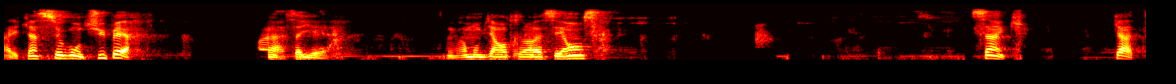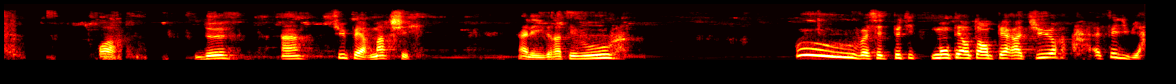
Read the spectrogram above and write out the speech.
Allez, 15 secondes, super. Voilà, ça y est. On est vraiment bien rentré dans la séance. 5, 4, 3, 2, 1. Super, marchez. Allez, hydratez-vous. Ouh, bah, cette petite montée en température, elle fait du bien.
